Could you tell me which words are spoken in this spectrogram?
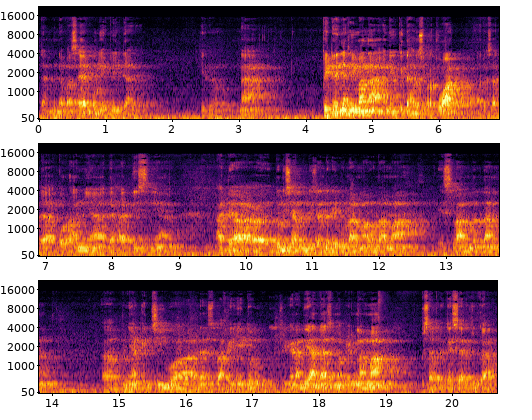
dan pendapat saya boleh beda gitu. Nah, bedanya di mana? Ini kita harus perkuat. Harus ada Qurannya, ada hadisnya, ada tulisan-tulisan dari ulama-ulama Islam tentang penyakit jiwa dan sebagainya itu. Sehingga nanti Anda semakin lama bisa bergeser juga.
